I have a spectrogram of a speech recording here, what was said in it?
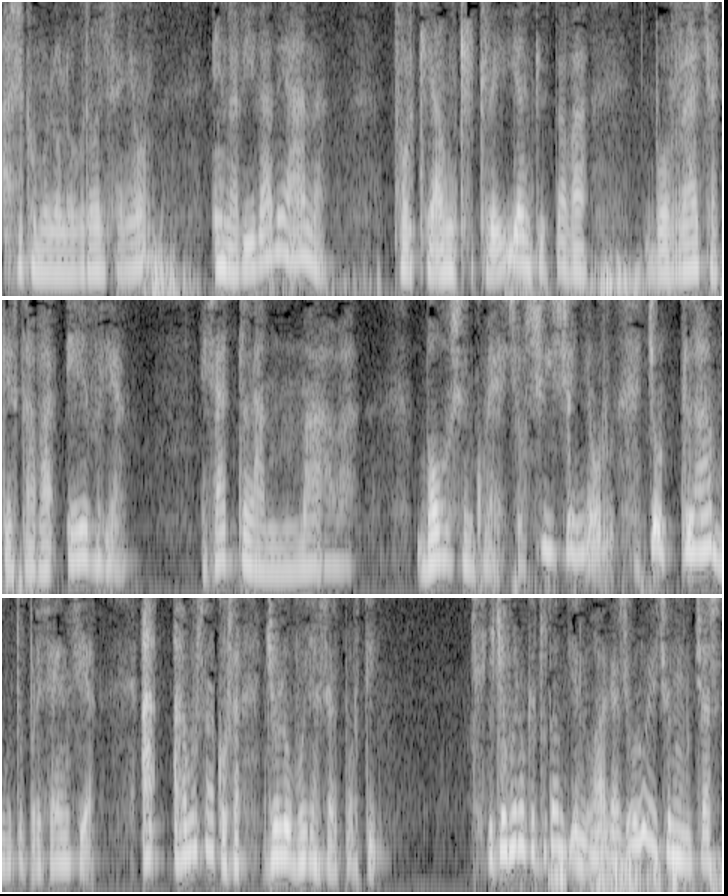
así como lo logró el Señor en la vida de Ana, porque aunque creían que estaba borracha, que estaba ebria, ella clamaba, voz en cuello, sí Señor, yo clamo tu presencia Hagamos una cosa, yo lo voy a hacer por ti. Y qué bueno que tú también lo hagas. Yo lo he hecho en muchas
